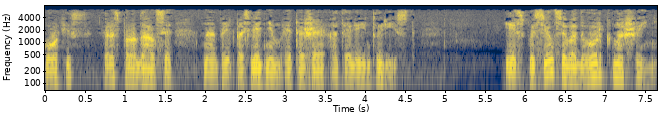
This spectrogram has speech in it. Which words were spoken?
офис, располагался на предпоследнем этаже отеля «Интурист» и спустился во двор к машине.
